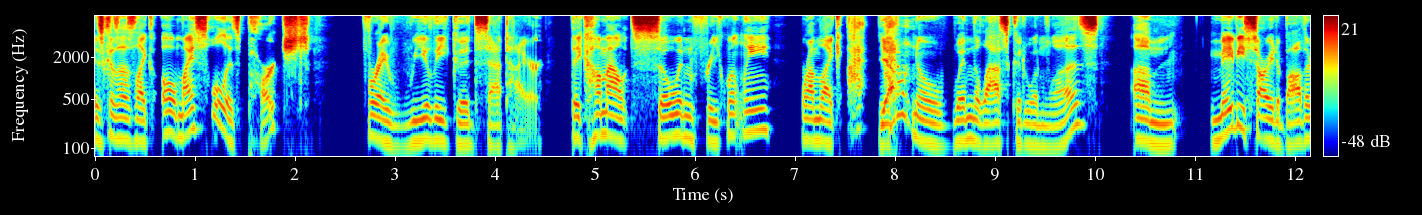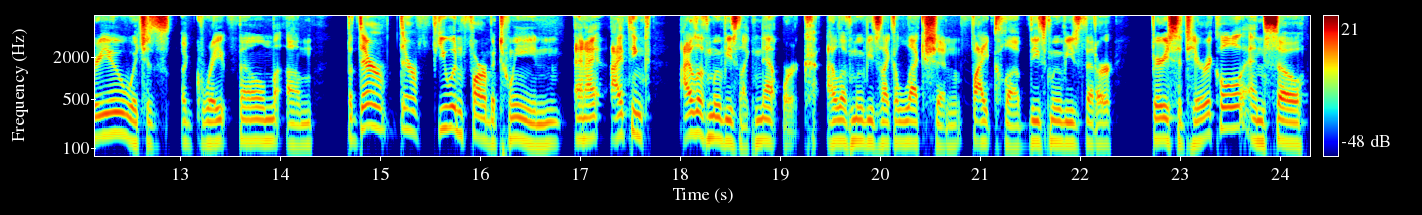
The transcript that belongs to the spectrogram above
is because I was like, oh, my soul is parched for a really good satire. They come out so infrequently where I'm like, I, I don't know when the last good one was. Um, maybe Sorry to Bother You, which is a great film. Um, but they're they're few and far between. And I, I think I love movies like Network. I love movies like Election, Fight Club, these movies that are very satirical. And so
